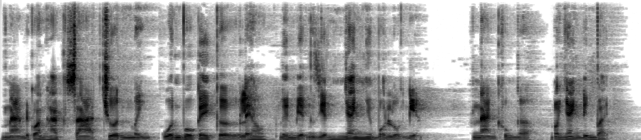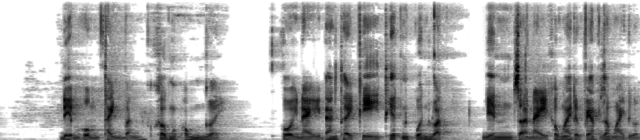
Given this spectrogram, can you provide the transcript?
Nàng với con hắc xà trườn mình, Cuốn vô cây cờ leo Lên miệng giếng nhanh như một luồng điện. Nàng không ngờ nó nhanh đến vậy. Đêm hôm thành vắng, Không một bóng người. Hồi này đang thời kỳ thiết quân luật, Nên giờ này không ai được phép ra ngoài đường.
